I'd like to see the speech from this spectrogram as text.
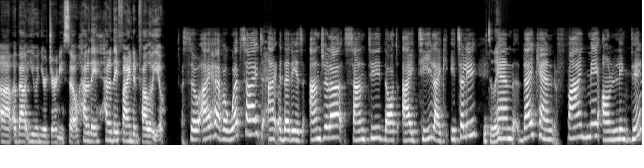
uh, about you and your journey. So how do they how do they find and follow you? So I have a website uh, that is angelasanti.it, like Italy. Italy. And they can find me on LinkedIn.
